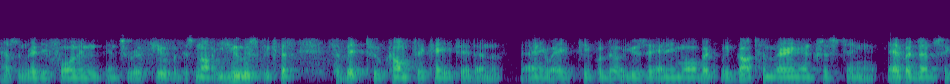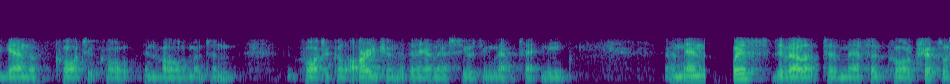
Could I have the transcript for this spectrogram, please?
hasn't really fallen into repute, but it's not used because it's a bit too complicated. And anyway, people don't use it anymore. But we've got some very interesting evidence again of cortical involvement and cortical origin of ALS using that technique. And then Swiss developed a method called triple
